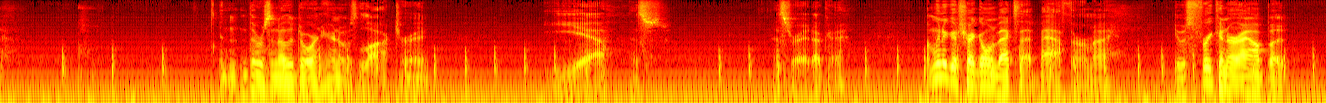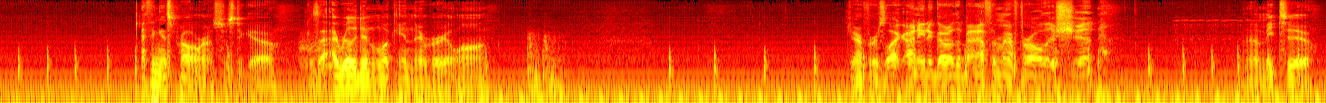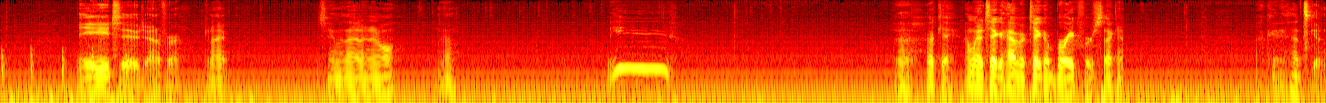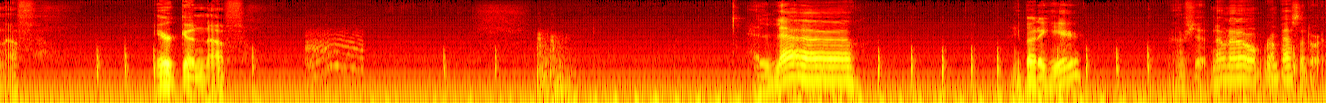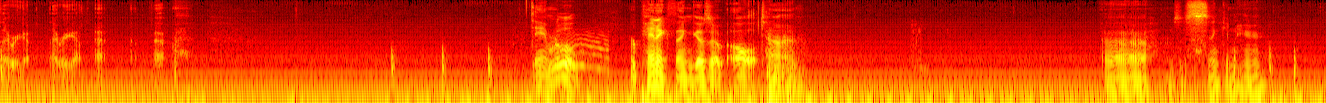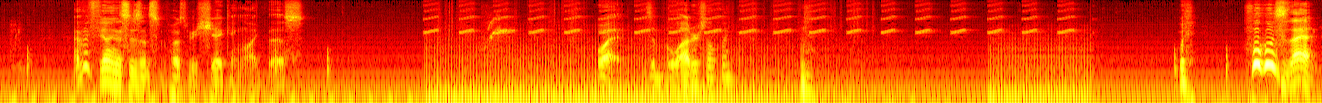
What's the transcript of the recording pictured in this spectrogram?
And there was another door in here and it was locked, right? Yeah, that's that's right, okay. I'm gonna go try going back to that bathroom. I, it was freaking her out, but I think that's probably where I'm supposed to go. Because I, really didn't look in there very long. Jennifer's like, I need to go to the bathroom after all this shit. Uh, me too. Me too, Jennifer. Can I say that at all? No? Uh, okay, I'm gonna take a, have her take a break for a second. Okay, that's good enough. You're good enough. Hello? Anybody here? Oh shit. No, no, no. Run past the door. There we go. There we go. Uh, uh, uh. Damn, her little... Her panic thing goes up all the time. Uh, there's a sink in here. I have a feeling this isn't supposed to be shaking like this. What? Is it blood or something? Was that?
